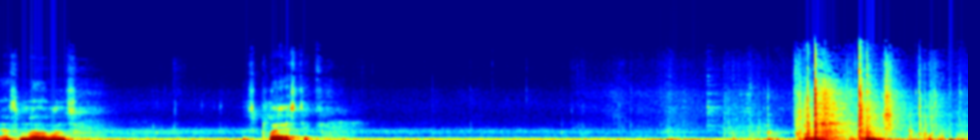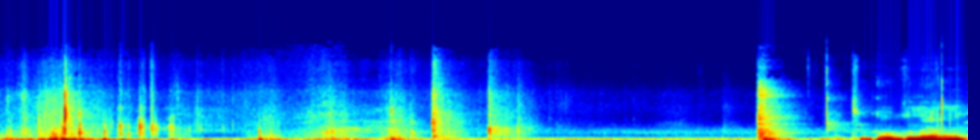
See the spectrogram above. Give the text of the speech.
Got some other ones. It's plastic. Two holes in that one.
